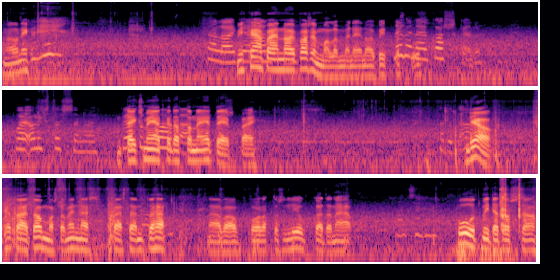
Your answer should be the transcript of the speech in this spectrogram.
No niin, Täällä mihinkään päin noin vasemmalle menee noin Ne pitkospuut? menee koskelle. Vai oliks tossa noin? Mutta eikö me jatketa tonne eteenpäin? Katsotaan. Joo, jotain tommosta. Mennään, päästään nyt vähän... Nää vaan voi olla tosi liukkaita nää puut, mitä tossa on.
